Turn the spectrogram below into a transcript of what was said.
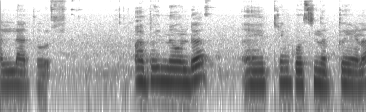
അല്ലാത്തത്. അപ്പോൾ ഇന്നുകൊണ്ട് ഇത്രയും ക്വസ്റ്റ്യൻ നിർത്തുകയാണ്.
